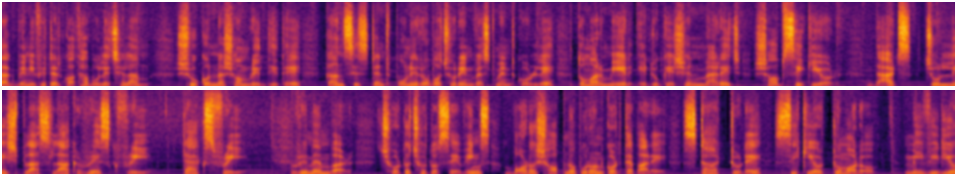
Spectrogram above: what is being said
লাখ বেনিফিটের কথা বলেছিলাম, সুকন্যা সমৃদ্ধিতে কনসিস্টেন্ট পনেরো বছর ইনভেস্টমেন্ট করলে তোমার মেয়ের এডুকেশন ম্যারেজ সব সিকিওর দ্যাটস চল্লিশ plus lakh risk free tax free remember ছোট ছোট সেভিংস বড় স্বপ্ন পূরণ করতে পারে। স্টার্ট টুডে সিকিওর টুমরো মি ভিডিও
